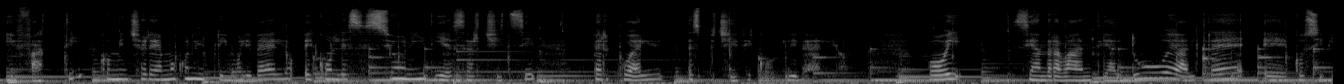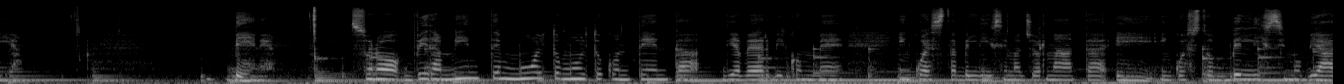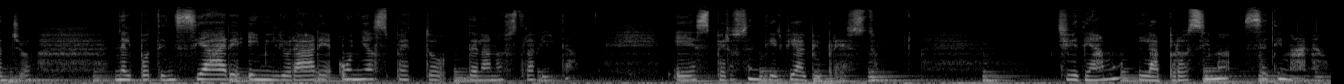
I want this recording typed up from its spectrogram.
Infatti cominceremo con il primo livello e con le sessioni di esercizi per quel specifico livello. Poi si andrà avanti al 2, al 3 e così via. Bene, sono veramente molto molto contenta di avervi con me in questa bellissima giornata e in questo bellissimo viaggio nel potenziare e migliorare ogni aspetto della nostra vita e spero sentirvi al più presto. Ci vediamo la prossima settimana.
